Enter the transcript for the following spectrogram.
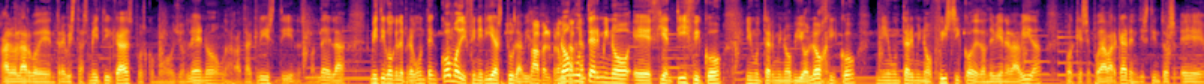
a lo largo de entrevistas míticas, pues como John Lennon, Agatha Christie, Nelson Mandela. Mítico que le pregunten cómo definirías tú la vida. Le no un término eh, científico, ni un término biológico, ni un término físico de dónde viene la vida, porque se puede abarcar en distintos eh,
